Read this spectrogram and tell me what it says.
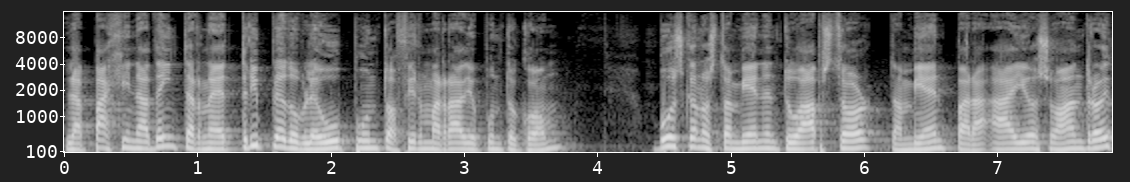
la página de internet www.afirmaradio.com. Búscanos también en tu App Store, también para iOS o Android.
